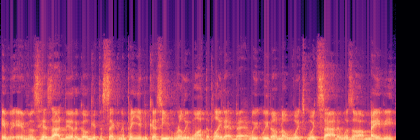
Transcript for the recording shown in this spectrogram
if, if, it was his idea to go get the second opinion because he really wanted to play that bad. We, we don't know which which side it was on. Maybe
